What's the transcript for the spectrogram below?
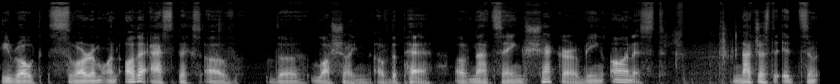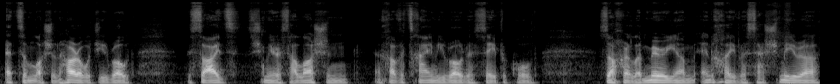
He wrote Svarim on other aspects of the Lashon, of the Peh, of not saying Sheker, of being honest. Not just Etzim, etzim Lashon Hara, which he wrote, besides Shmiras Haloshin and Chafetz Chaim, he wrote a sefer called Zachar La Miriam and Chayvas Hashmira,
